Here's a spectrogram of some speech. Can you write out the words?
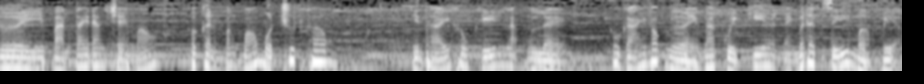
Người bàn tay đang chảy máu, Có cần băng bó một chút không? Nhìn thấy không khí lặng lề, Cô gái vóc người ma quỷ kia đánh bất đắc dĩ mở miệng.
